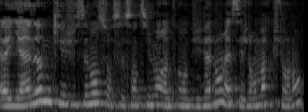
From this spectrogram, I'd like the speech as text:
Euh, il y a un homme qui est justement sur ce sentiment un peu ambivalent. Là, c'est Jean-Marc Furlan.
